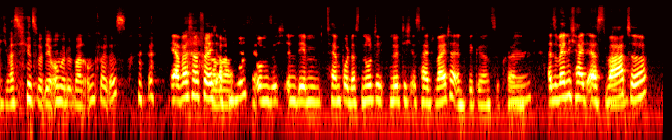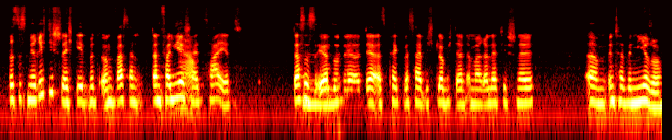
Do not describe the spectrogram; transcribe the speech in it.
Ich weiß nicht, wie es bei dir im unmittelbaren Umfeld ist. Ja, was man vielleicht Aber, auch muss, um sich in dem Tempo, das nötig, nötig ist, halt weiterentwickeln zu können. Mhm. Also wenn ich halt erst warte, bis es mir richtig schlecht geht mit irgendwas, dann, dann verliere ja. ich halt Zeit. Das mhm. ist eher so der, der Aspekt, weshalb ich, glaube ich, dann immer relativ schnell ähm, interveniere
